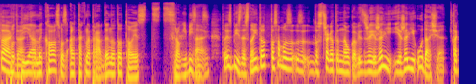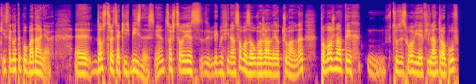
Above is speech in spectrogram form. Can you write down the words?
tak, podbijamy tak, kosmos, ale tak naprawdę no to to jest srogi biznes. Tak, to jest biznes. No i to, to samo z, z, dostrzega ten naukowiec, że jeżeli, jeżeli uda się w taki, z tego typu badaniach e, dostrzec jakiś biznes, nie? coś co jest jakby finansowo zauważalne i odczuwalne, to można tych w cudzysłowie filantropów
